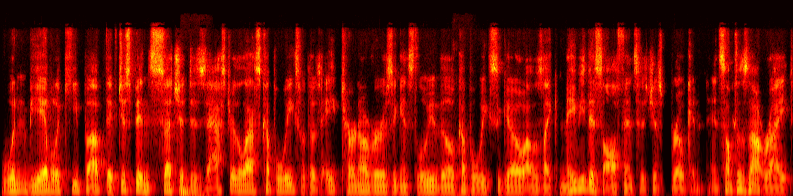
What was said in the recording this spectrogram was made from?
wouldn't be able to keep up. They've just been such a disaster the last couple weeks with those eight turnovers against Louisville a couple weeks ago. I was like, maybe this offense is just broken and something's not right.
